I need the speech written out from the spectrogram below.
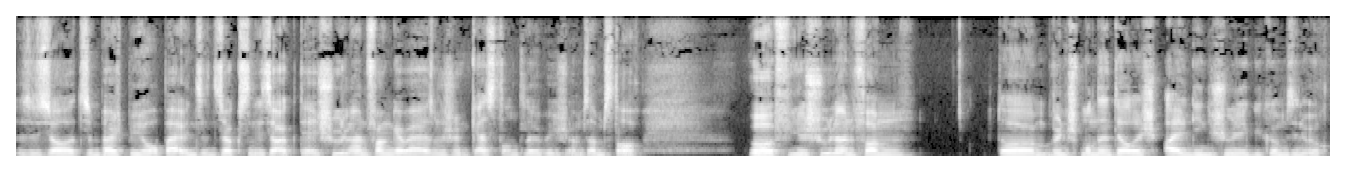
es ist ja zum Beispiel hier bei uns in Sachsen ist ja aktuell Schulanfang gewesen, schon gestern, glaube ich, am Samstag. Ja, viel Schulanfang. Da wünscht man natürlich allen, die in die Schule gekommen sind, auch,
